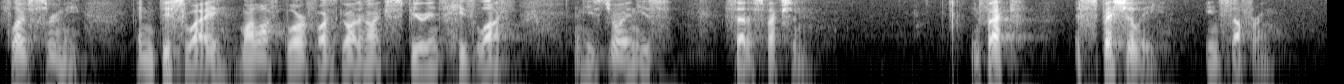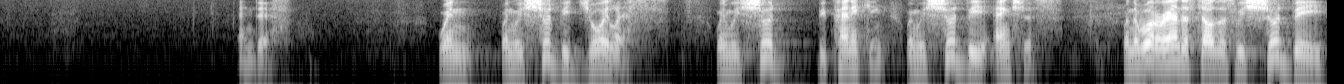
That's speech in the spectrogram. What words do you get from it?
flows through me. And in this way, my life glorifies God and I experience His life and His joy and His satisfaction. In fact, especially in suffering and death. When, when we should be joyless, when we should be panicking, when we should be anxious, when the world around us tells us we should be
